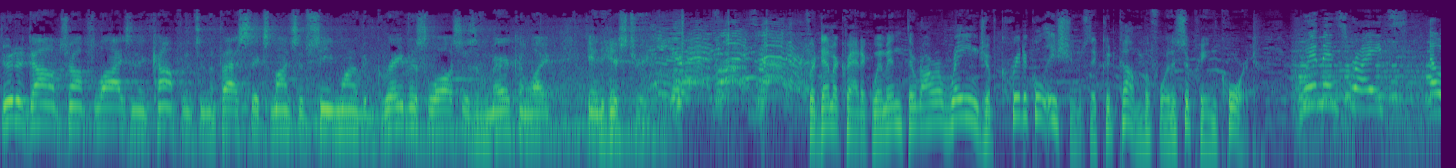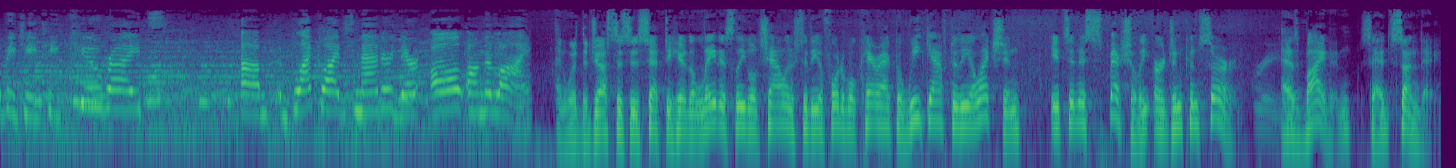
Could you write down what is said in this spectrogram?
Due to Donald Trump's lies and incompetence in the past six months, have seen one of the gravest losses of American life in history. For Democratic women, there are a range of critical issues that could come before the Supreme Court. Women's rights, LGBTQ rights, um, Black Lives Matter, they're all on the line. And with the justices set to hear the latest legal challenge to the Affordable Care Act a week after the election, it's an especially urgent concern, as Biden said Sunday.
